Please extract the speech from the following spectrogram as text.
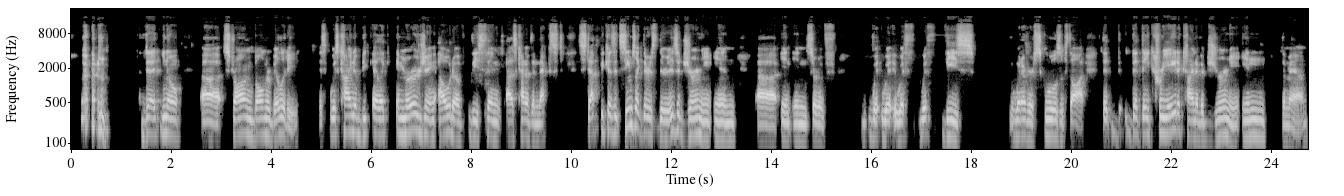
that you know uh, strong vulnerability is, was kind of be, uh, like emerging out of these things as kind of the next step because it seems like there's there is a journey in uh, in in sort of with, with with these whatever schools of thought that that they create a kind of a journey in the man.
